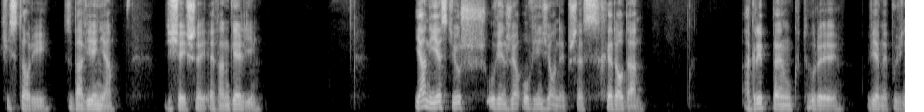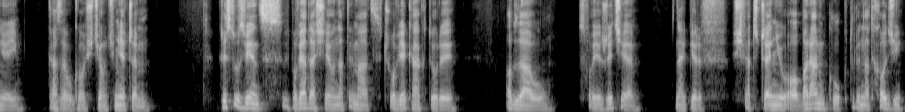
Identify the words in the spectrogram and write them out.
historii zbawienia w dzisiejszej Ewangelii. Jan jest już uwięziony przez Heroda, Agryppę, który wiemy później kazał go ściąć mieczem. Chrystus więc wypowiada się na temat człowieka, który oddał swoje życie, najpierw w świadczeniu o baranku, który nadchodzi,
